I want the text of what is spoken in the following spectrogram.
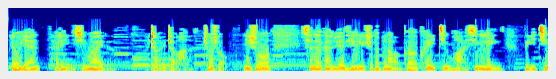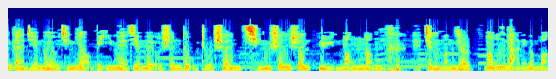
留言，还是挺欣慰的，找一找哈，瞅瞅。你说现在感觉听李志的不老歌可以净化心灵，比情感节目有情调，比音乐节目有深度。主持人情深深雨蒙蒙，这个蒙就是萌萌哒那个萌。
